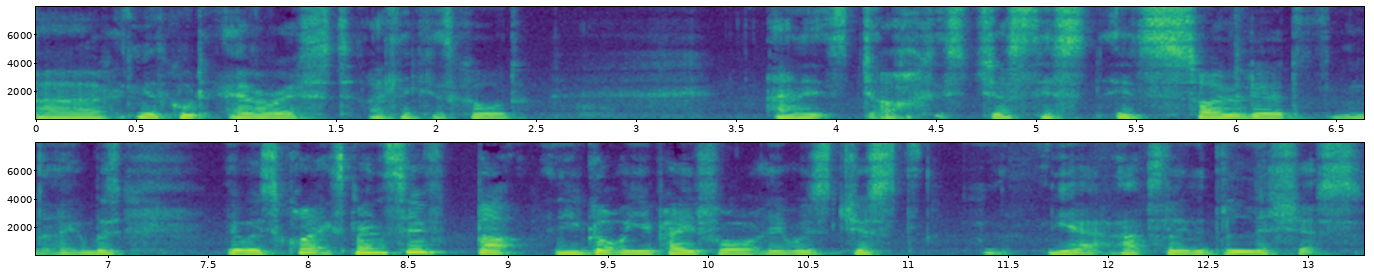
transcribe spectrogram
uh, I think it's called Everest. I think it's called, and it's oh, it's just this. It's so good. It was, it was quite expensive, but you got what you paid for. It was just, yeah, absolutely delicious.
